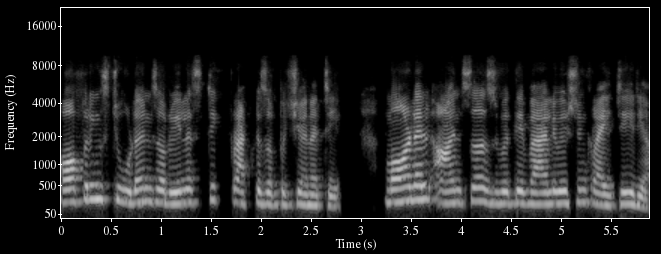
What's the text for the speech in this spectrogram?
offering students a realistic practice opportunity. Model answers with evaluation criteria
